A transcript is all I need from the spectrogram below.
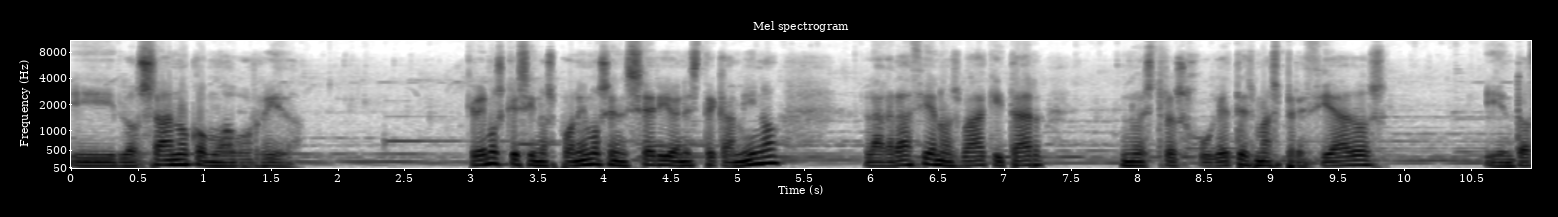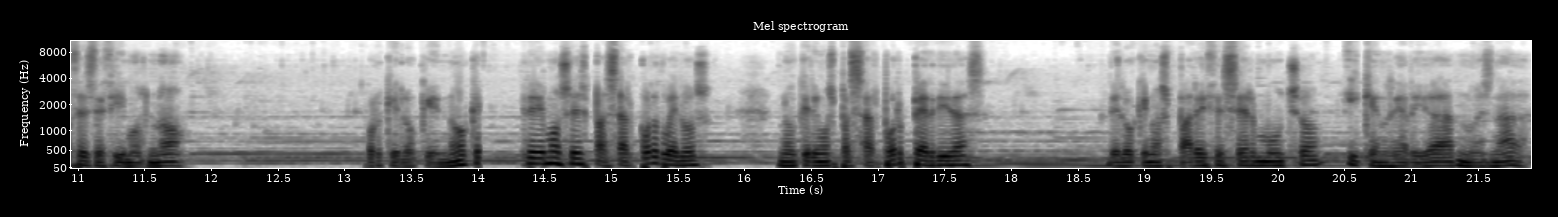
y lo sano como aburrido. Creemos que si nos ponemos en serio en este camino, la gracia nos va a quitar nuestros juguetes más preciados y entonces decimos no. Porque lo que no queremos es pasar por duelos, no queremos pasar por pérdidas de lo que nos parece ser mucho y que en realidad no es nada.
